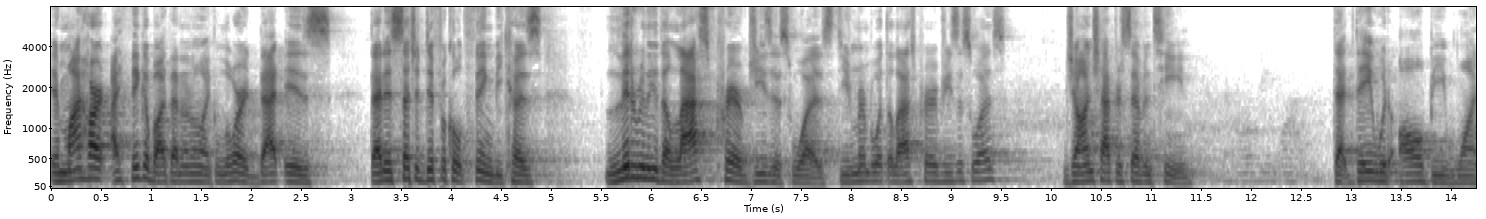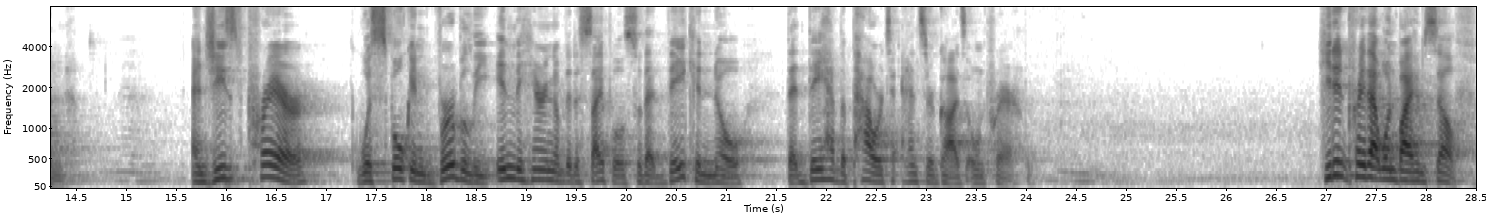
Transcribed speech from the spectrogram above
In my heart, I think about that and I'm like, Lord, that is, that is such a difficult thing because literally the last prayer of Jesus was do you remember what the last prayer of Jesus was? John chapter 17 that they would all be one. And Jesus' prayer was spoken verbally in the hearing of the disciples so that they can know that they have the power to answer God's own prayer. He didn't pray that one by himself.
